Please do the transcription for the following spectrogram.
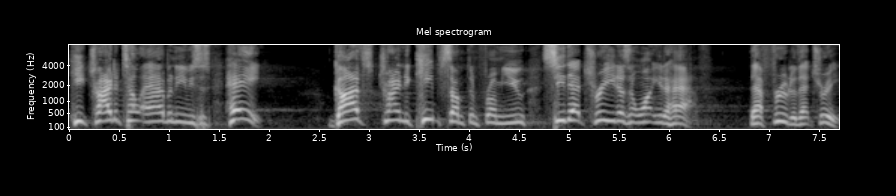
he tried to tell Adam and Eve, he says, Hey, God's trying to keep something from you. See that tree he doesn't want you to have, that fruit of that tree.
